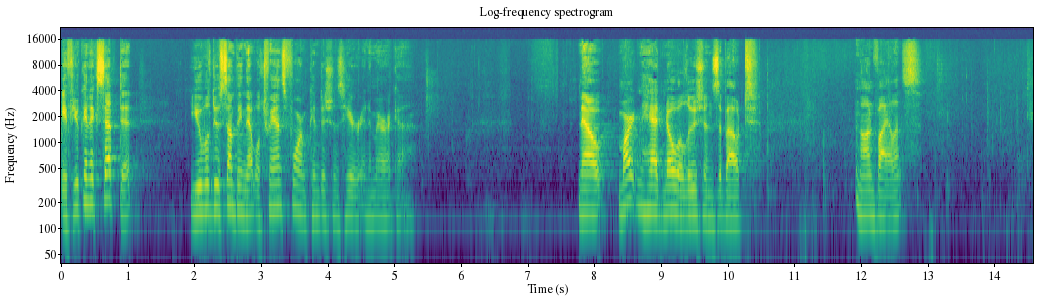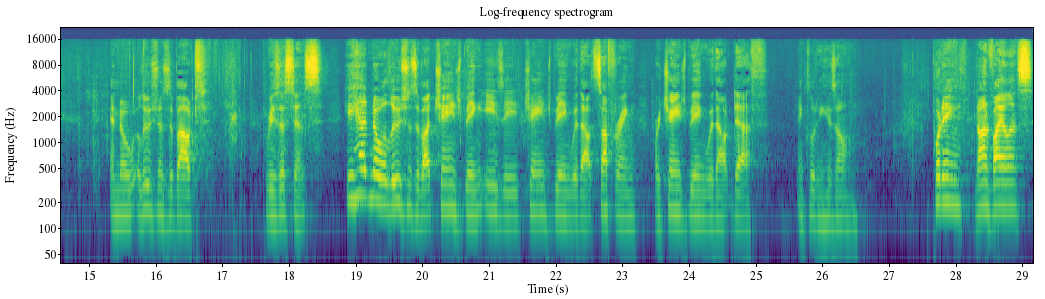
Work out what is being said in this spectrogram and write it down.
If you can accept it, you will do something that will transform conditions here in America. Now, Martin had no illusions about nonviolence and no illusions about resistance. He had no illusions about change being easy, change being without suffering, or change being without death, including his own. Putting nonviolence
